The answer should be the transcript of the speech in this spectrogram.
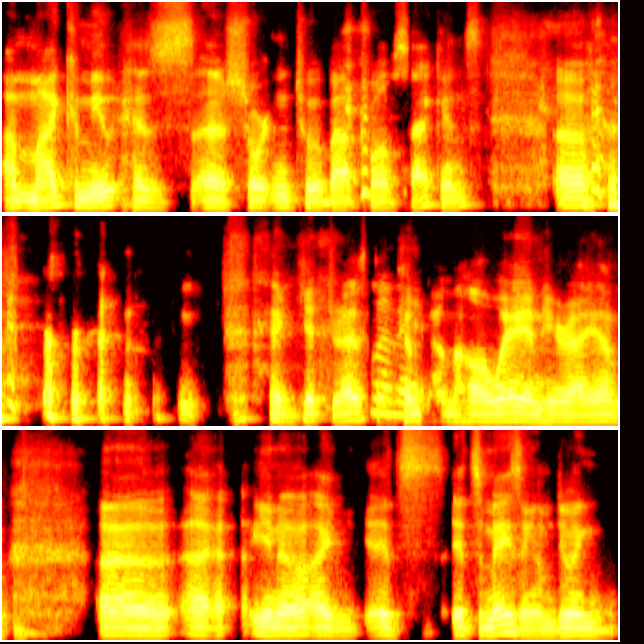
Um, my commute has uh, shortened to about twelve seconds. Uh, get dressed Love and come it. down the hallway, and here I am. Uh, uh, you know, I it's it's amazing. I'm doing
